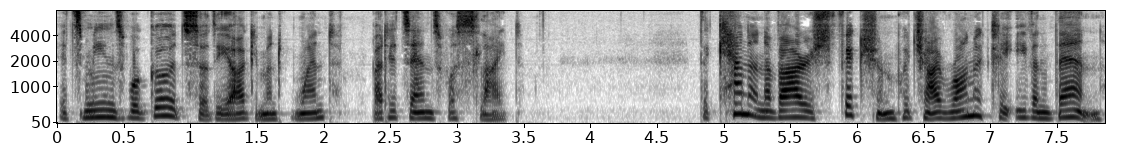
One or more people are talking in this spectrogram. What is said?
its means were good, so the argument went, but its ends were slight. The canon of Irish fiction, which ironically even then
